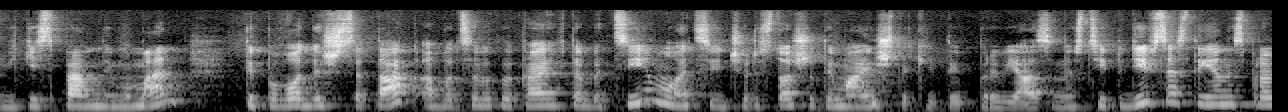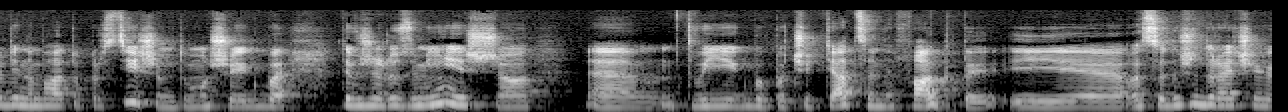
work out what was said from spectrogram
в якийсь певний момент ти поводишся так, або це викликає в тебе ці емоції через те, що ти маєш такий тип прив'язаності. І тоді все стає насправді набагато простішим, тому що якби ти вже розумієш, що. Ем, твої якби почуття це не факти. І оце дуже, до речі,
